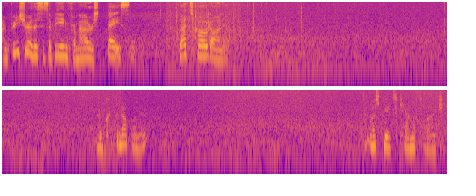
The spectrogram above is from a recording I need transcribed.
I'm pretty sure this is a being from outer space. Let's vote on it. I'm creeping up on it. That must be its camouflage.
